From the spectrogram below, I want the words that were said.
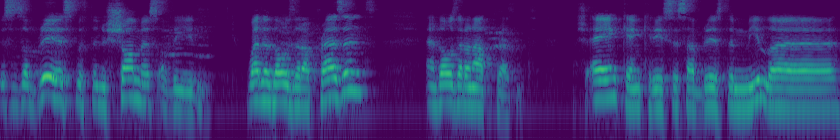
This is a bris with the neshamas of the Yidden. Whether those that are present and those that are not present. She'en ken krisis habris the the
